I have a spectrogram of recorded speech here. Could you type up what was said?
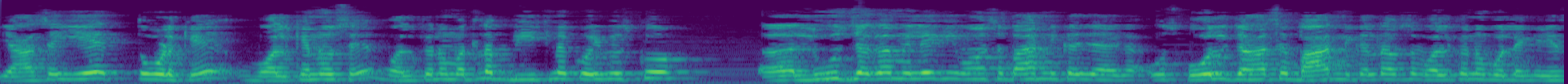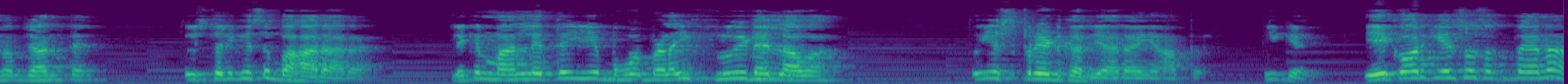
यहाँ से ये तोड़ के वॉल्केनो से वॉल्केनो मतलब बीच में कोई भी उसको लूज जगह मिलेगी, वहाँ से बाहर निकल जाएगा। उस होल जहाँ से बाहर निकल रहा है, उसे वॉल्केनो बोलेंगे, ये सब जानते हैं। तो इस तरीके से बाहर आ रहा है। लेकिन मान लेते हैं ये बहुत बड़ा ही फ्लूड है लावा तो ये स्प्रेड कर जा रहा है यहाँ पे, ठीक है? एक और केस हो सकता है ना,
